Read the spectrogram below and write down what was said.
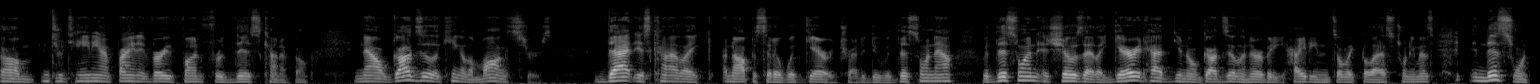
um, entertaining. I find it very fun for this kind of film. Now, Godzilla King of the Monsters, that is kind of like an opposite of what Garrett tried to do with this one now. With this one, it shows that like Garrett had, you know, Godzilla and everybody hiding until like the last 20 minutes. In this one,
